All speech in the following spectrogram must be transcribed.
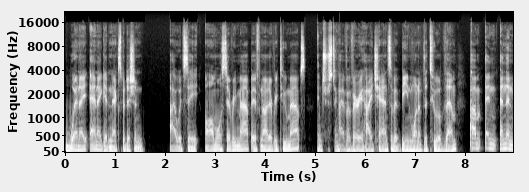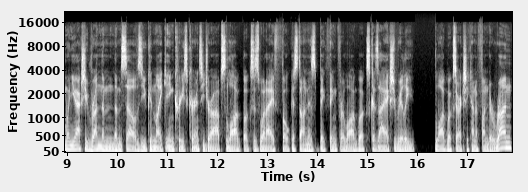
when I and I get an expedition, I would say almost every map, if not every two maps, Interesting. I have a very high chance of it being one of the two of them. Um, and and then when you actually run them themselves, you can like increase currency drops. Logbooks is what I focused on is a big thing for logbooks because I actually really logbooks are actually kind of fun to run.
